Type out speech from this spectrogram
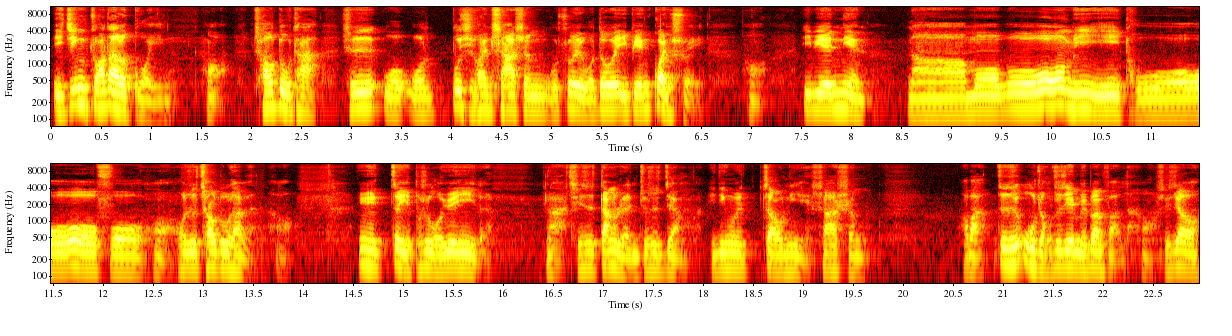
已经抓到的果蝇，哦，超度它。其实我我不喜欢杀生，我所以我都会一边灌水。哦一边念南无阿弥陀佛啊，或者超度他们啊，因为这也不是我愿意的啊。其实当人就是这样，一定会造孽杀生，好吧？这是物种之间没办法的啊。谁叫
